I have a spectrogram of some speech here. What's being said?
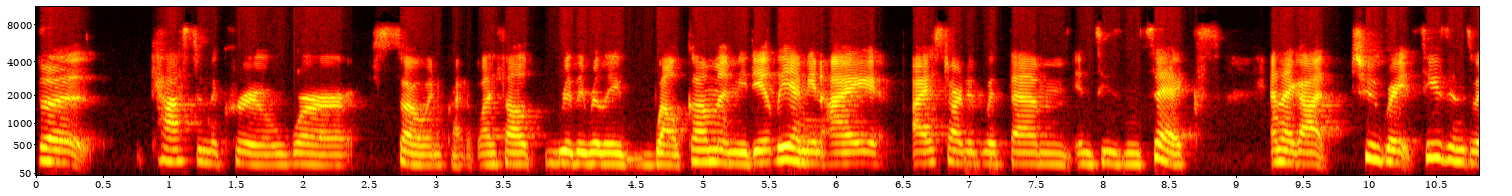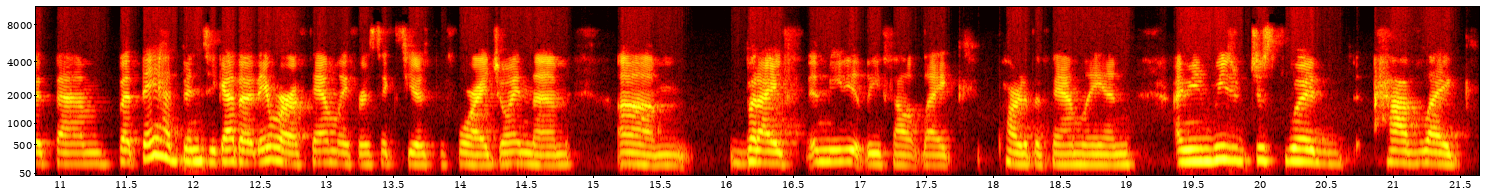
the cast and the crew were so incredible. I felt really, really welcome immediately. I mean, I I started with them in season six, and I got two great seasons with them. But they had been together; they were a family for six years before I joined them. Um, but I immediately felt like part of the family, and I mean, we just would have like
